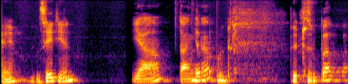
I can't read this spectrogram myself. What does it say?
Okay, seht ihr ihn? Ja, danke. Ja, gut. Bitte. Super.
